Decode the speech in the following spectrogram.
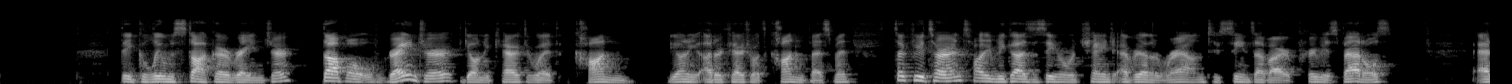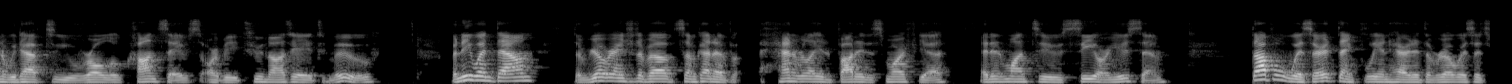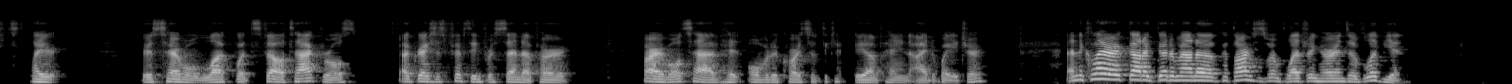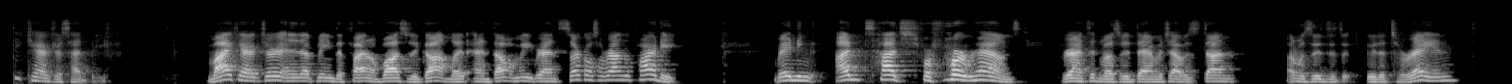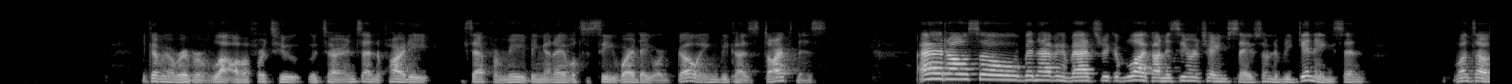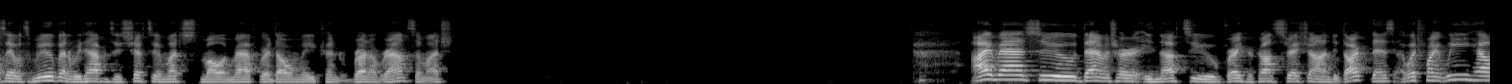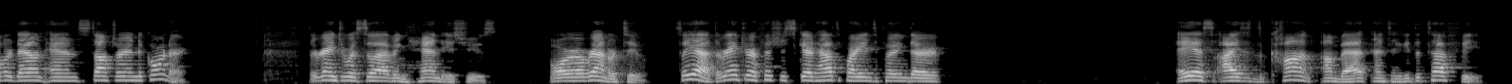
the Gloomstalker Ranger. Doppel Ranger, the only character with con the only other character with con investment. Took a few turns, probably because the scene would change every other round to scenes of our previous battles, and we'd have to roll con saves or be too nauseated to move. When he went down, the real ranger developed some kind of hand-related body dysmorphia and didn't want to see or use them. Doppel Wizard thankfully inherited the real wizard's player's terrible luck with spell attack rolls, a gracious 15% of her firebolts have hit over the course of the campaign, I'd wager. And the cleric got a good amount of catharsis from fletching her into oblivion. The characters had beef. My character ended up being the final boss of the gauntlet, and Double Me ran circles around the party, reigning untouched for four rounds. Granted, most of the damage I was done was due to the terrain, becoming a river of lava for two turns, and the party except for me being unable to see where they were going because darkness. I had also been having a bad streak of luck on the scenery change saves from the beginning, since once I was able to move and we'd happen to shift to a much smaller map where Double Me couldn't run around so much. I managed to damage her enough to break her concentration on the darkness, at which point we held her down and stomped her in the corner the Ranger was still having hand issues for a round or two. So yeah, the Ranger officially scared half the party into putting their ASIs into combat and taking the tough feat.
